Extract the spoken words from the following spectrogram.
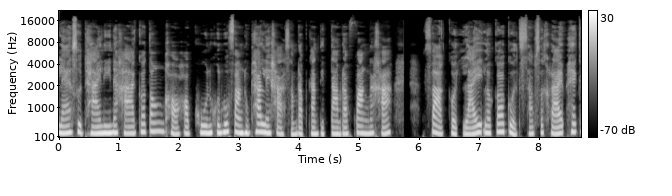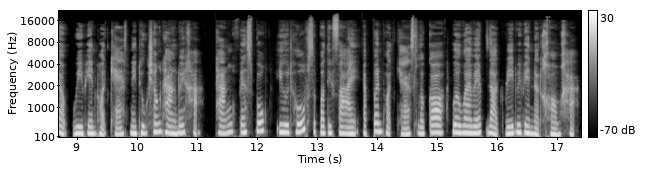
และสุดท้ายนี้นะคะ ก็ต้องขอขอบคุณคุณผู้ฟังทุกท่านเลยค่ะสำหรับการติดตามรับฟังนะคะ ฝากกดไลค์แล้วก็กด Subscribe ให้กับ VPN Podcast ในทุกช่องทางด้วยค่ะ ทั้ง Facebook YouTube Spotify Apple Podcast แล้วก็ www.readvpn.com ค่ะ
